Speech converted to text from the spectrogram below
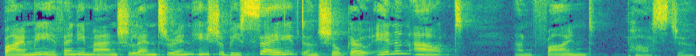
By me, if any man shall enter in, he shall be saved and shall go in and out and find pasture.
